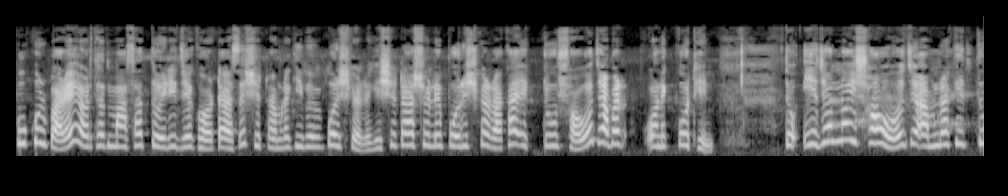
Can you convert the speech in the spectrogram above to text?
পুকুর পাড়ে অর্থাৎ মাছার তৈরি যে ঘরটা আছে সেটা আমরা কীভাবে পরিষ্কার রাখি? সেটা আসলে পরিষ্কার রাখা একটু সহজ আবার অনেক কঠিন। তো এজন্যই সহজ আমরা কিন্তু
